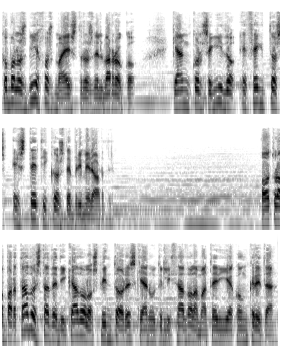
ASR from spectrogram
como los viejos maestros del barroco, que han conseguido efectos estéticos de primer orden. Otro apartado está dedicado a los pintores que han utilizado la materia concreta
